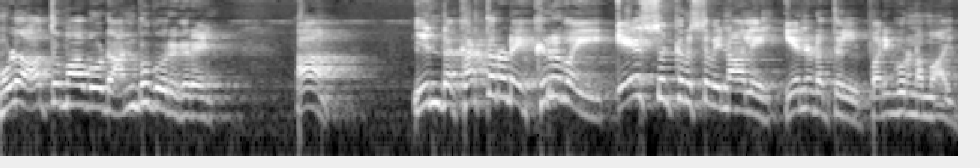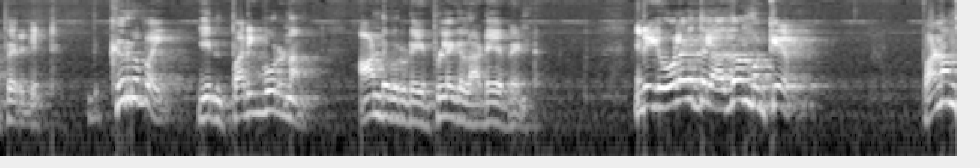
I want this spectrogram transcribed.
முழு ஆத்மாவோடு அன்பு கூறுகிறேன். ஆ இந்த கர்த்தருடைய கிருபை இயேசு கிறிஸ்துவினாலே என்னிடத்தில் பரிபூர்ணமாய் பெறுகிறேன் இந்த கிருபை என் பரிபூர்ணம் ஆண்டவருடைய பிள்ளைகள் அடைய வேண்டும். இன்றைக்கி உலகத்தில் அதுதான் முக்கியம். பணம்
